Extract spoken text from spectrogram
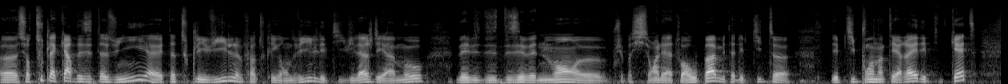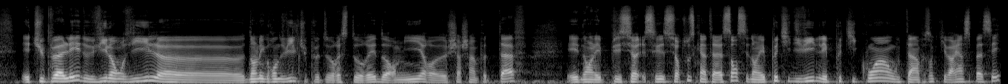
euh, sur toute la carte des États-Unis. Euh, T'as toutes les villes, enfin toutes les grandes villes, des petits villages, des hameaux, des, des- des événements. euh, je sais pas s'ils sont aléatoires ou pas, mais t'as des petites, euh, des petits points d'intérêt, des petites quêtes. Et tu peux aller de ville en ville. euh, dans les grandes villes, tu peux te restaurer, dormir, euh, chercher un peu de taf. Et dans les, c'est surtout ce qui est intéressant, c'est dans les petites villes, les petits coins où tu as l'impression qu'il va rien se passer.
